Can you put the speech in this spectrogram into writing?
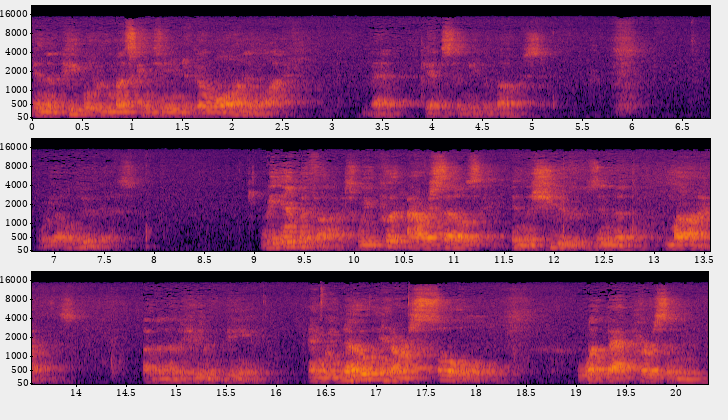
in the people who must continue to go on in life that gets to me the most. We all do this. We empathize. We put ourselves in the shoes, in the minds of another human being. And we know in our soul what that person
